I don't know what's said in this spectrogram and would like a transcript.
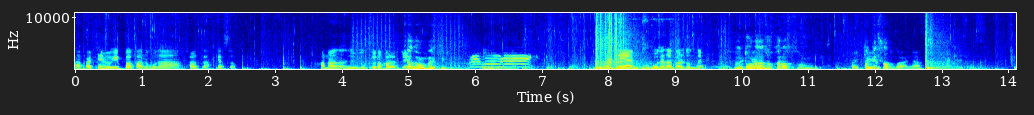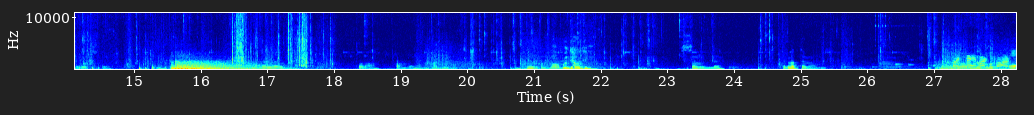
아 발템 여기 가 가는구나 찾았다 깼어 하나는 여기 어디다 깔았지? 샤도우 발길. 여기로 있네 발템 두 곳에다 깔던데? 그리고 또 하나 더 깔았어. 발길 깼어? 죽은 거 아니야? 발길이 죽었어. 그렇지 더라 응, 맞는 거. 어디 어디? 있었는데 헬라 때문에 안 돼. 어?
